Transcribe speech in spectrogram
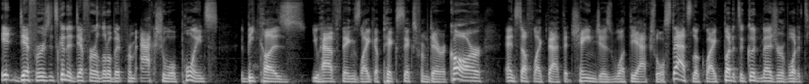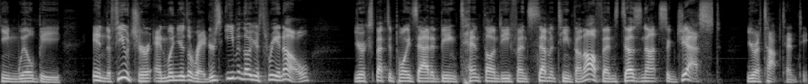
It differs. It's going to differ a little bit from actual points because you have things like a pick six from Derek Carr and stuff like that that changes what the actual stats look like. But it's a good measure of what a team will be in the future. And when you're the Raiders, even though you're 3 and 0, your expected points added being 10th on defense, 17th on offense does not suggest you're a top 10 team.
